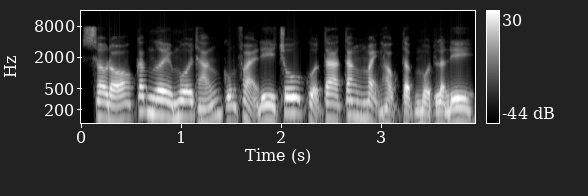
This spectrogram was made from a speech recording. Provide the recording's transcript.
sau đó các ngươi mỗi tháng cũng phải đi chỗ của ta tăng mạnh học tập một lần đi.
